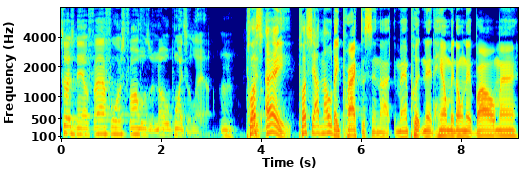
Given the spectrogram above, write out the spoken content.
touchdown, five forced fumbles with no points allowed. Mm. Plus, hey, plus y'all know they practicing that man, putting that helmet on that ball, man,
